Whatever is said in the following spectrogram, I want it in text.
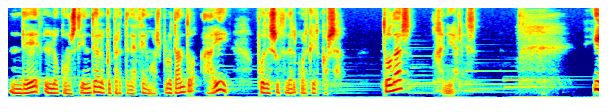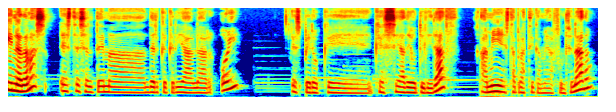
de lo consciente a lo que pertenecemos. Por lo tanto, ahí puede suceder cualquier cosa. Todas geniales. Y nada más, este es el tema del que quería hablar hoy. Espero que, sea de utilidad. A mí esta práctica me ha funcionado.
